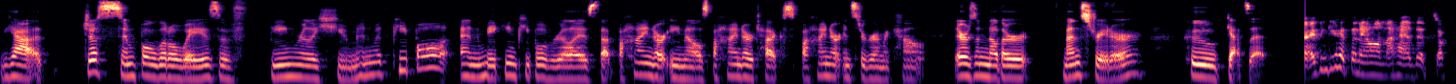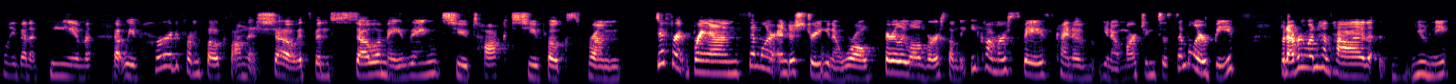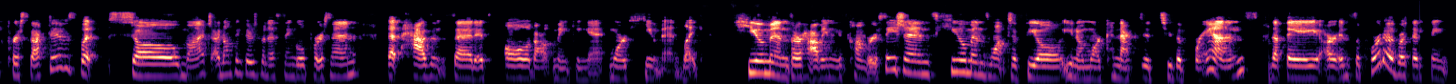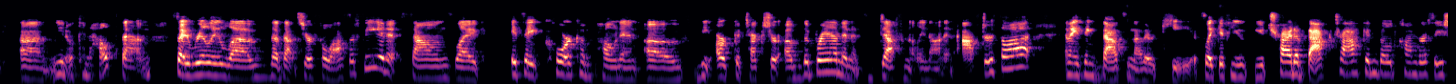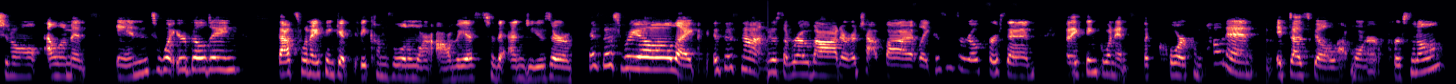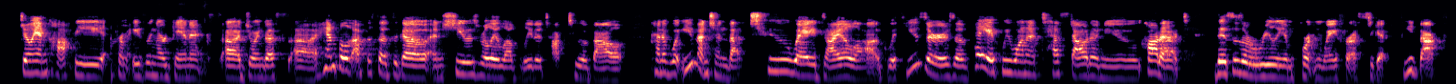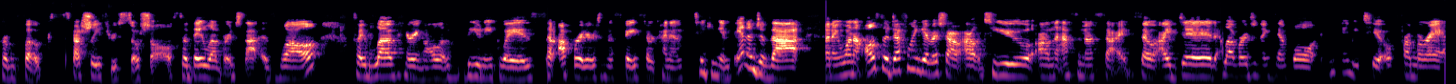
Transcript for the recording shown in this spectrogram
yeah, just simple little ways of being really human with people and making people realize that behind our emails, behind our texts, behind our Instagram account, there's another menstruator who gets it. I think you hit the nail on the head. That's definitely been a theme that we've heard from folks on this show. It's been so amazing to talk to folks from different brands, similar industry. You know, we're all fairly well versed on the e commerce space, kind of, you know, marching to similar beats but everyone has had unique perspectives but so much. I don't think there's been a single person that hasn't said it's all about making it more human. Like humans are having these conversations. Humans want to feel you know more connected to the brands that they are in support of or they think um, you know can help them. So i really love that that's your philosophy and it sounds like it's a core component of the architecture of the brand and it's definitely not an afterthought and i think that's another key. It's like if you you try to backtrack and build conversational elements into what you're building that's when i think it becomes a little more obvious to the end user is this real? Like is this not just a robot or a chatbot? Like is this a real person? But i think when it's the core component it does feel a lot more personal Joanne Coffey from Aisling Organics uh, joined us a handful of episodes ago, and she was really lovely to talk to about kind of what you mentioned that two way dialogue with users of, hey, if we want to test out a new product, this is a really important way for us to get feedback from folks, especially through social. So they leverage that as well. So I love hearing all of the unique ways that operators in the space are kind of taking advantage of that. And I want to also definitely give a shout out to you on the SMS side. So I did leverage an example, I think maybe two, from Marea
